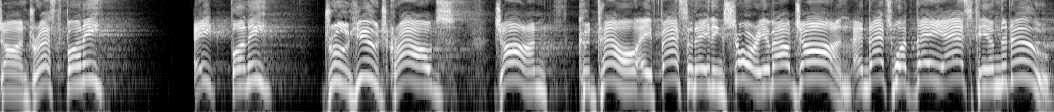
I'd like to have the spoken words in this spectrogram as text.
John dressed funny, ate funny, drew huge crowds. John could tell a fascinating story about John, and that's what they asked him to do.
